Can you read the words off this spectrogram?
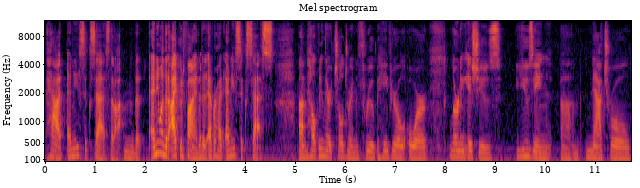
had any success that, I, that anyone that I could find that had ever had any success um, helping their children through behavioral or learning issues using um, natural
